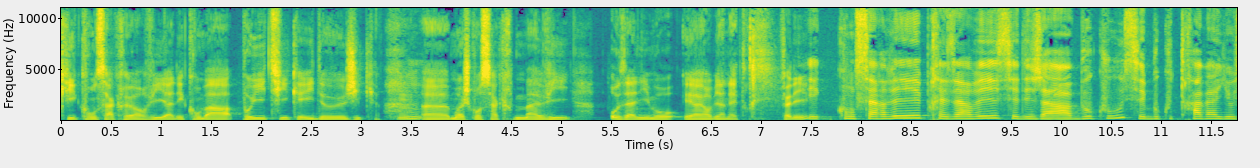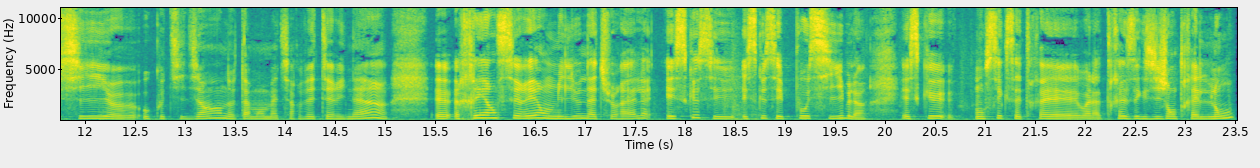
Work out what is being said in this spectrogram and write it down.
qui consacrent leur vie à des combats politiques et idéologiques. Mmh. moi, je consacre ma vie aux animaux et à leur bien-être. Fanny Et conserver, préserver, c'est déjà beaucoup. C'est beaucoup de travail aussi euh, au quotidien, notamment en matière vétérinaire. Euh, réinsérer en milieu naturel, est-ce que c'est est-ce que c'est possible? Est-ce que on sait que c'est très voilà très exigeant, très long?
